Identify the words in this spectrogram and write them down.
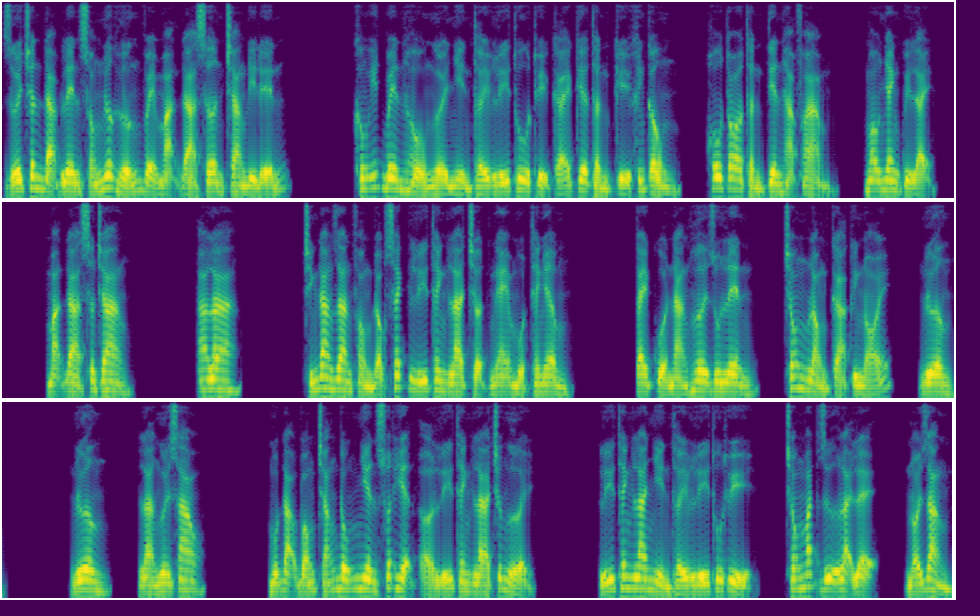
dưới chân đạp lên sóng nước hướng về mạn đà sơn trang đi đến. Không ít bên hồ người nhìn thấy Lý Thu Thủy cái kia thần kỳ khinh công, hô to thần tiên hạ phàm, mau nhanh quỳ lạy. Mạn đà sơn trang. A la. Chính đang gian phòng đọc sách Lý Thanh La chợt nghe một thanh âm. Tay của nàng hơi run lên, trong lòng cả kinh nói, nương. Nương, là người sao? Một đạo bóng trắng đống nhiên xuất hiện ở Lý Thanh La trước người. Lý Thanh La nhìn thấy Lý Thu Thủy, trong mắt giữ lại lệ, nói rằng,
